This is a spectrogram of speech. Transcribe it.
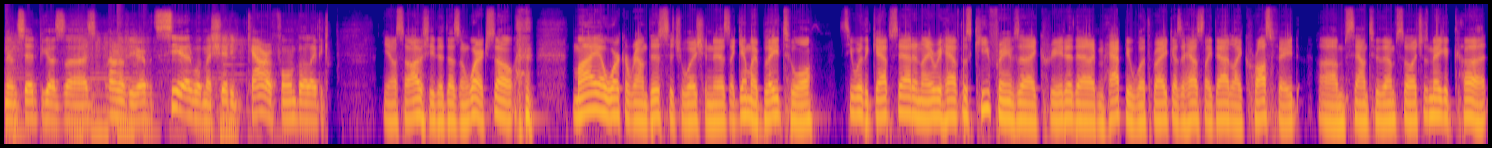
And said because uh, I don't know if you're able to see it with my shitty camera phone, but like the you know so obviously that doesn't work. So my uh, work around this situation is again my blade tool. See where the gap's at? And i already have those keyframes that i created that i'm happy with right? Because it has like that like crossfade um, sound to them so i just make a cut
